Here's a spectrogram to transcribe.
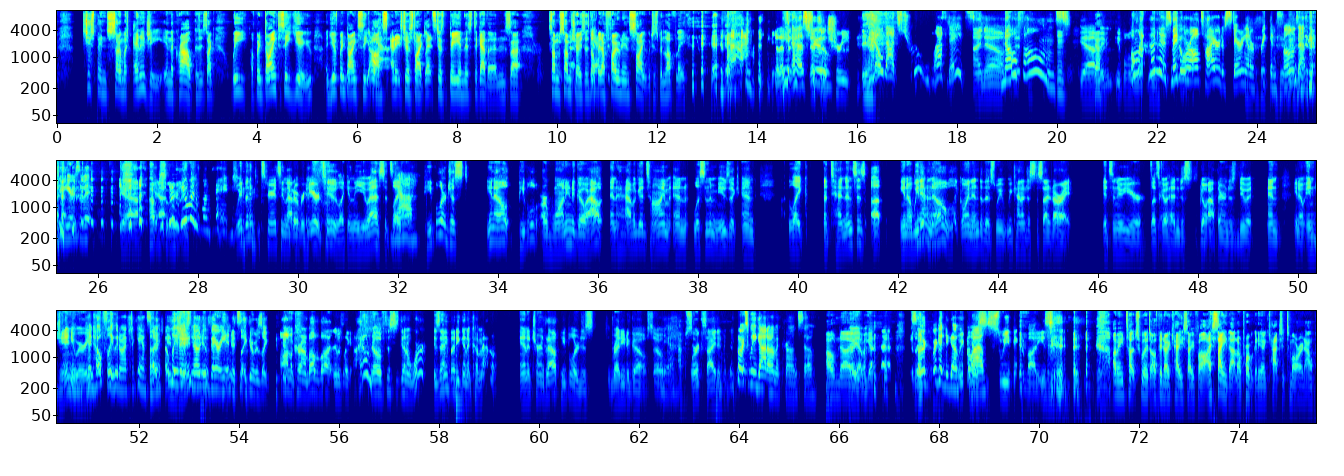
It's just been so much energy in the crowd because it's like we have been dying to see you and you've been dying to see us, and it's just like let's just be in this together. And it's, uh, some some shows there's not Yeah. been a phone in sight, which has been lovely. yeah, that's, Yeah, a, that's that's true. a treat. yeah. No, that's true. Last dates. I know. no Th- phones. Mm. Yeah, Yeah. maybe people. Oh my learn- goodness. Maybe we're all tired of staring at our freaking phones after two years of it. Yeah, yeah. We're Absolutely. humans on stage. We've been experiencing that over here too. Like in the U.S., it's like yeah. people are just you know people are wanting to go out and have a good time and listen to music and like attendance is up you know we didn't know like going into this we we kind of just decided all right it's a new year let's Yeah. go ahead and just go out there and just do it and you know in january And hopefully we don't have to cancel like, it. Hopefully there's no new variant. it's like there was like omicron blah blah blah and it was like i don't know if this is gonna work is anybody gonna come out and it turns out people are just ready to go so yeah. we're Absolutely. excited Of course we got Omicron, so Oh no! Oh yeah, we got that. so we're, we're good to go we for a while. sweet antibodies. I mean, touch wood, I've been okay so far. I say that, and I'm probably going to go and catch it tomorrow now.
